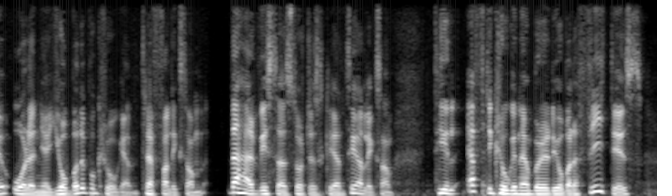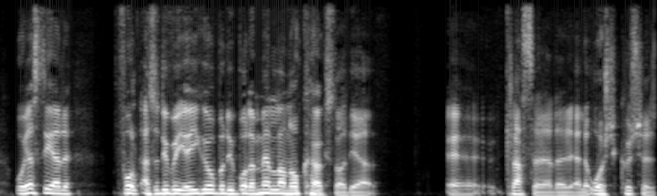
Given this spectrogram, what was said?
eh, åren jag jobbade på krogen, träffa liksom det här vissa sorters klientel, liksom, till efter krogen när jag började jobba där fritids, och jag ser folk, alltså det var, jag jobbade ju både mellan och högstadie eh, eller, eller årskurser,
